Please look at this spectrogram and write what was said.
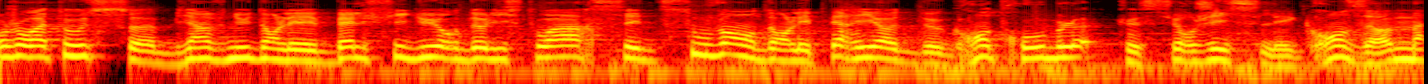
Bonjour à tous, bienvenue dans les belles figures de l'histoire. C'est souvent dans les périodes de grands troubles que surgissent les grands hommes.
